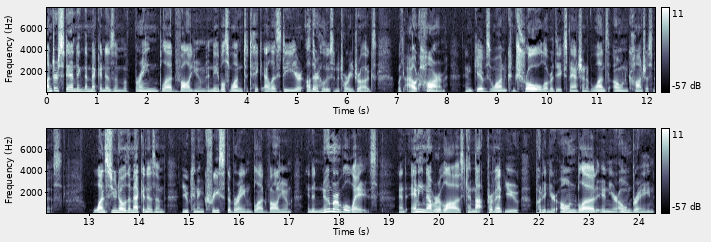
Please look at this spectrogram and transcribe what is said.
Understanding the mechanism of brain blood volume enables one to take LSD or other hallucinatory drugs without harm and gives one control over the expansion of one's own consciousness. Once you know the mechanism, you can increase the brain blood volume in innumerable ways, and any number of laws cannot prevent you putting your own blood in your own brain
